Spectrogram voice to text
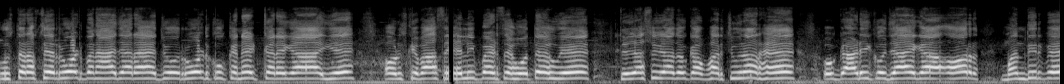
उस तरफ़ से रोड बनाया जा रहा है जो रोड को कनेक्ट करेगा ये और उसके बाद से हेलीपैड से होते हुए तेजस्वी यादव का फॉर्चूनर है, वो गाड़ी को जाएगा और मंदिर पे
